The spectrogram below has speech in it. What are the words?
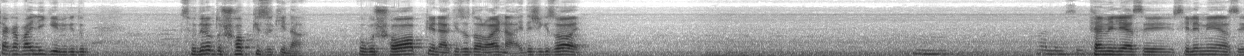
টাকা পাইলে কি কিন্তু সৌদি আরব তো সব কিছু কিনা সব কেনা কিছু তো আর হয় না। এদেশে কিছু হয় হুম, ভালো হয়েছে ফ্যামিলি আছে। ছেলে মেয়ে আছে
